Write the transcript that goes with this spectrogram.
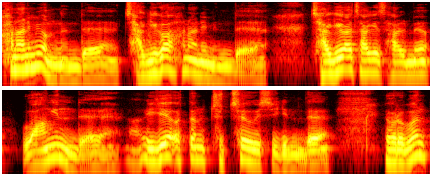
하나님이 없는데, 자기가 하나님인데, 자기가 자기 삶의 왕인데, 이게 어떤 주체 의식인데, 여러분,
